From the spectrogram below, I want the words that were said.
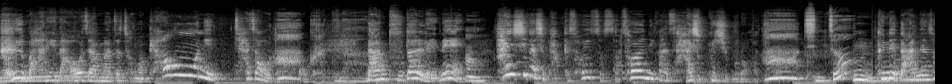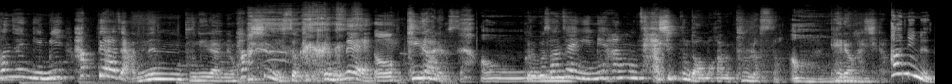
그 말이 나오자마자 정말 평온이 찾아오더라고. 아, 그랬구나. 난 두 달 내내 어. 한 시간씩 밖에 서 있었어. 서연이가 한 40분씩 울어가지고. 아, 진짜? 음, 근데 나는 선생님이 학대하지 않는 분이라는 확신이 있었기 때문에 어. 기다렸어. 어. 그리고 선생님이 한 40분 넘어가면 불렀어. 어. 데려가시라고. 한이는?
